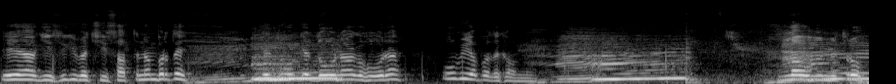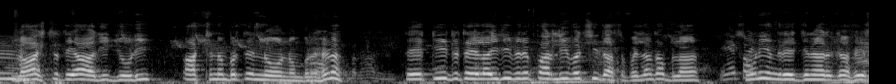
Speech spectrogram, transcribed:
ਇਹ ਆ ਗਈ ਸੀਗੀ ਬੱਚੀ 7 ਨੰਬਰ ਤੇ। ਤੇ ਦੋ ਅੱਗੇ ਦੋ ਨਾਗ ਹੋਰ ਆ ਉਹ ਵੀ ਆਪਾਂ ਦਿਖਾਉਂਦੇ। ਲਓ ਵੀ ਮਿੱਤਰੋ ਲਾਸਟ ਤੇ ਆ ਗਈ ਜੋੜੀ 8 ਨੰਬਰ ਤੇ 9 ਨੰਬਰ ਹੈ ਨਾ? ਤੇ ਕੀ ਡਿਟੇਲ ਆਈ ਜੀ ਵੀਰੇ ਪਰਲੀ ਵੱਛੀ ਦੱਸ ਪਹਿਲਾਂ ਤਾਂ ਬਲਾਂ। ਸੋਹਣੀ ਅੰਗਰੇਜ਼ੀ ਨਾਲ ਵਰਗਾ face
